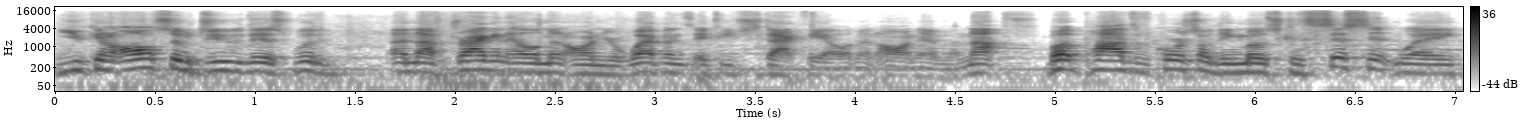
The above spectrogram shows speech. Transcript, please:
You can also do this with enough dragon element on your weapons if you stack the element on him enough. But pods, of course, are the most consistent way,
